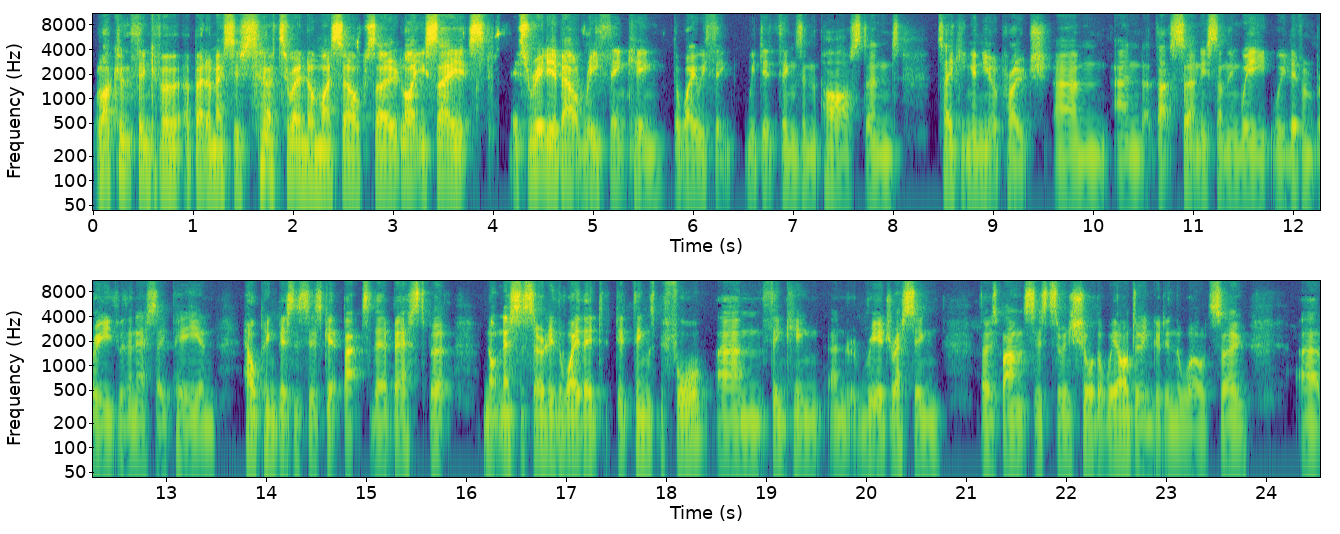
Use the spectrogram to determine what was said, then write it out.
Well, I couldn't think of a, a, better message to end on myself. So, like you say, it's it's really about rethinking the way we think we did things in the past and taking a new approach. Um, and that's certainly something we we live and breathe within SAP and helping businesses get back to their best, but not necessarily the way they d- did things before. Um, thinking and readdressing those balances to ensure that we are doing good in the world. So. Uh,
